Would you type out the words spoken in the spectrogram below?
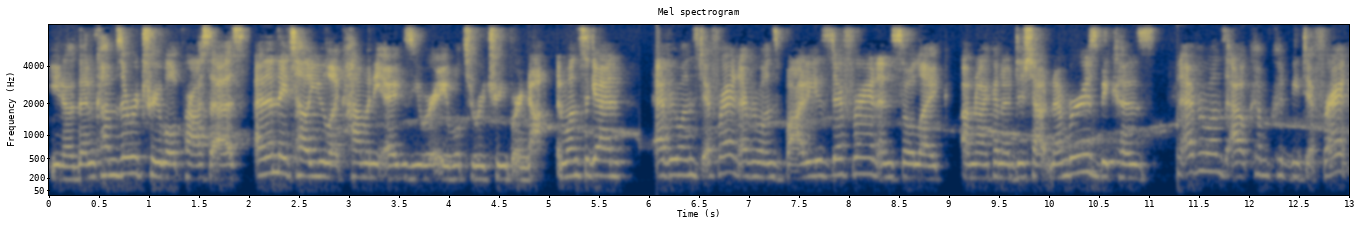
you know, then comes a retrieval process, and then they tell you like how many eggs you were able to retrieve or not. And once again, everyone's different, everyone's body is different, and so like I'm not going to dish out numbers because everyone's outcome could be different.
